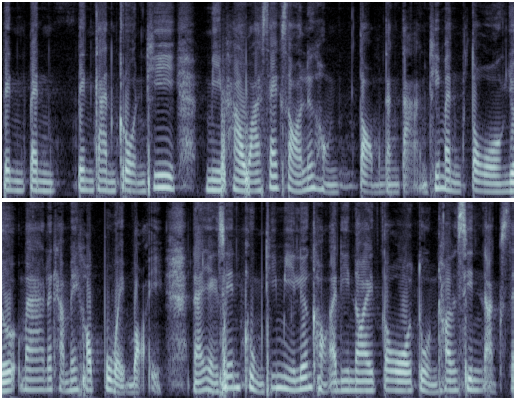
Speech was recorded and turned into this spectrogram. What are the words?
เปเป็นเป็น เป็นการกรนที่มีภาวะแทรกซ้อนเรื่องของต่อมต่างๆ ที่มันโตเยอะมากและทำให้เขาป่วยบ่อยนะอย่างเช่นกลุ่มที่มีเรื่องของอะดีนอยโตตุ่นทอนซิลอักเส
